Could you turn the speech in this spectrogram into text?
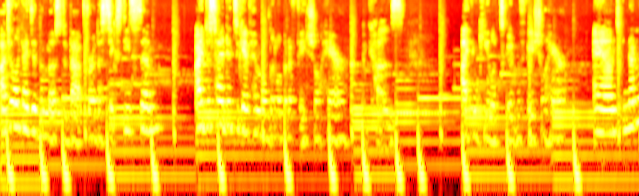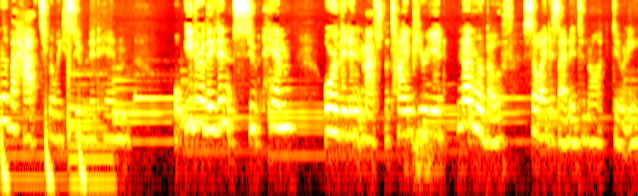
I feel like I did the most of that for the 60s Sim. I decided to give him a little bit of facial hair because I think he looks good with facial hair. And none of the hats really suited him. Either they didn't suit him or they didn't match the time period. None were both, so I decided to not do any.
